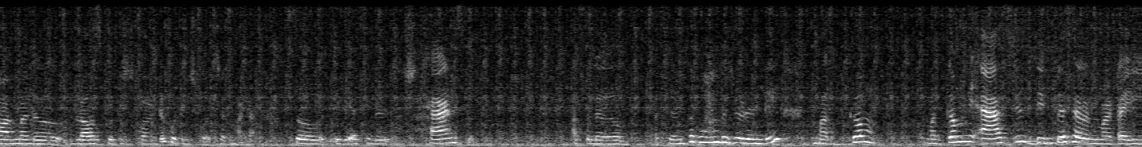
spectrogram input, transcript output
నార్మల్ బ్లౌజ్ కుట్టించుకుంటే కుట్టించుకోవచ్చు అనమాట సో ఇది అసలు హ్యాండ్స్. అసలు అసలు ఎంత బాగుందో చూడండి. మగ్గం మగ్గంని యాసిడ్ దింపేశారనమాట ఈ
